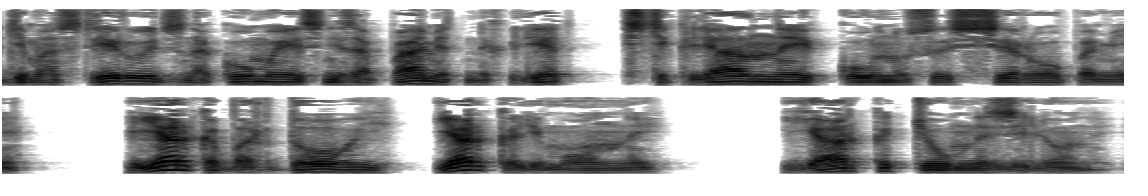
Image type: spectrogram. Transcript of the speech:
демонстрирует знакомые с незапамятных лет стеклянные конусы с сиропами. Ярко-бордовый, ярко-лимонный, ярко-темно-зеленый.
